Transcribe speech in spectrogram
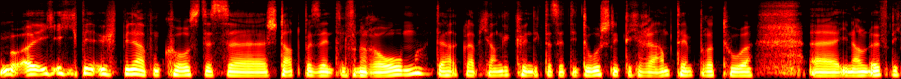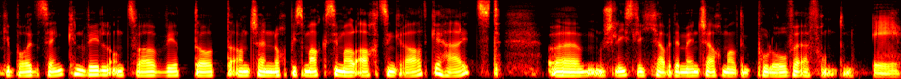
Ich, ich, bin, ich bin auf dem Kurs des äh, Stadtpräsidenten von Rom. Der hat, glaube ich, angekündigt, dass er die durchschnittliche Raumtemperatur äh, in allen öffentlichen Gebäuden senken will. Und zwar wird dort anscheinend noch bis maximal 18 Grad geheizt. Ähm, schließlich habe der Mensch auch mal den Pullover erfunden. Eh.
